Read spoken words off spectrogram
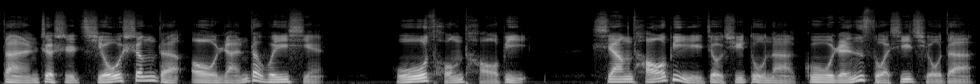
但这是求生的偶然的危险，无从逃避。想逃避，就需度那古人所希求的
